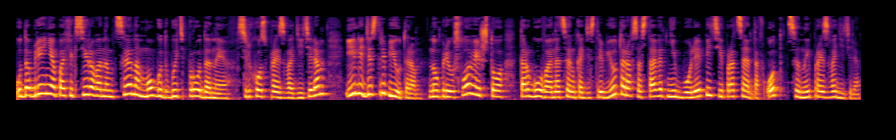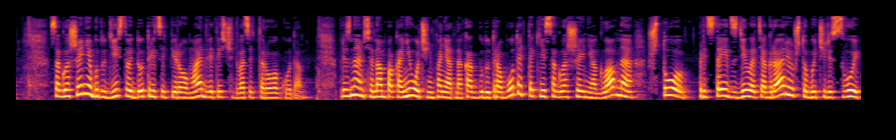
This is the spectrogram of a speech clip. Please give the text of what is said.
Удобрения по фиксированным ценам могут быть проданы сельхозпроизводителям или дистрибьюторам, но при условии, что торговая наценка дистрибьюторов составит не более 5% от цены производителя. Соглашения будут действовать до 31 мая 2022 года. Признаемся, нам пока не очень понятно, как будут работать такие соглашения. Главное, что предстоит сделать аграрию, чтобы через свой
